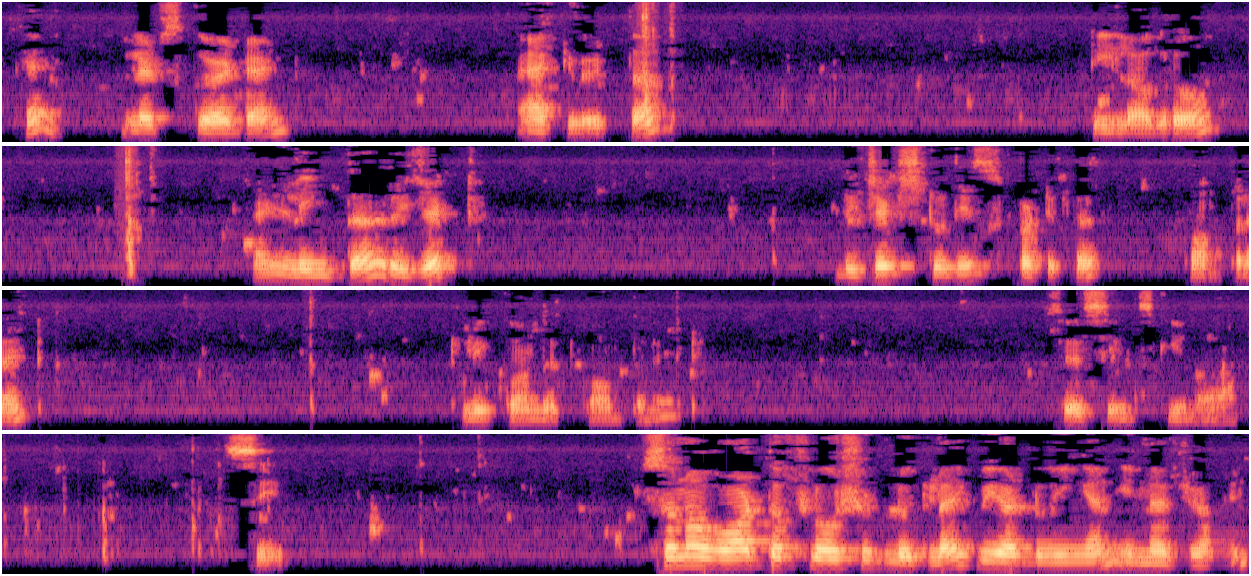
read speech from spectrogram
Okay? Let's go ahead and activate the t log row and link the reject rejects to this particular component. Click on that component. Say sync schema. Save. So now what the flow should look like? We are doing an inner join.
